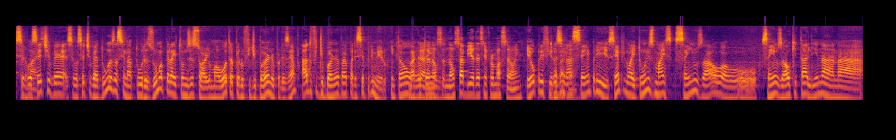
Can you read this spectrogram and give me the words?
se você mais. tiver se você tiver duas assinaturas, uma pela iTunes Store e uma outra pelo Feedburner, por exemplo, a do Feedburner vai aparecer primeiro. Então eu Bacana, tenho não, não sabia dessa informação, hein? eu prefiro É assinar bacana. sempre, sempre no iTunes, mas sem usar o, o- sem usar o que está ali na, na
